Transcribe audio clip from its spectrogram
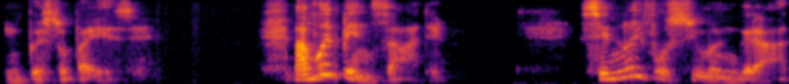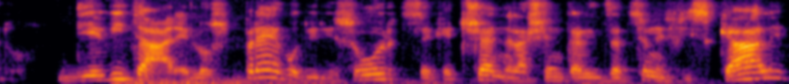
in questo paese. Ma voi pensate, se noi fossimo in grado di evitare lo spreco di risorse che c'è nella centralizzazione fiscale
